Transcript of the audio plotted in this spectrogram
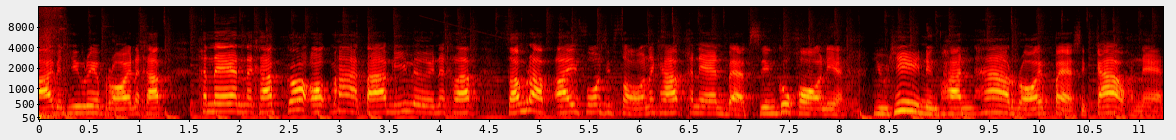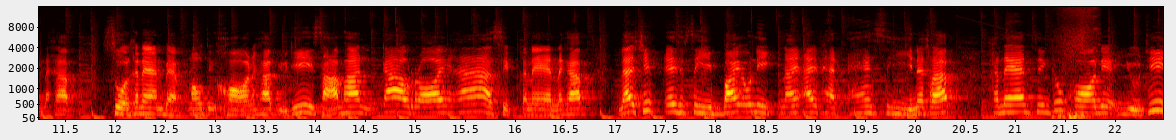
5 เป็นที่เรียบร้อยนะครับ คะแนนนะครับก็ออกมาตามนี้เลยนะครับ สำหรับ iPhone 12 นะครับ คะแนนแบบ Single Core เนี่ย อยู่ที่ 1,589 คะแนนนะครับ ส่วนคะแนนแบบ Multi Core นะครับ อยู่ที่ 3,950 คะแนนนะครับ และชิป A14 Bionic ใน iPad Air 4 นะครับคะแนน Single Core เนี่ยอยู่ที่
